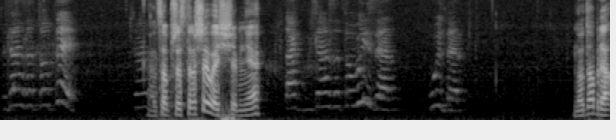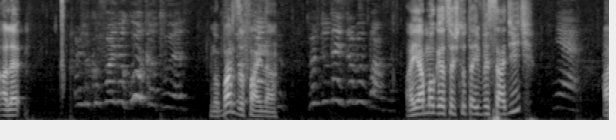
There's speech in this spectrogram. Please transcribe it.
myślałem, że to ty. Myślałem, A że co, przestraszyłeś się mnie? Tak, myślałem, że to Wizer. Wizer. No dobra, ale... Ej, jaka fajna górka tu jest. No bardzo fajna. Bym tutaj zrobił bazę. A ja mogę coś tutaj wysadzić? Nie. A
